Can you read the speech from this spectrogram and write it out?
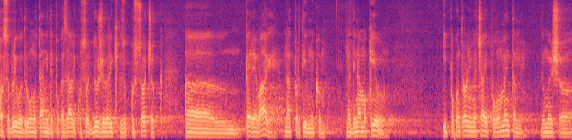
особливо в другому таймі, де показали кусок, дуже великий кусочок е, переваги над противником, на Динамо Києву. І по контролю м'яча, і по моментам. Думаю, що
